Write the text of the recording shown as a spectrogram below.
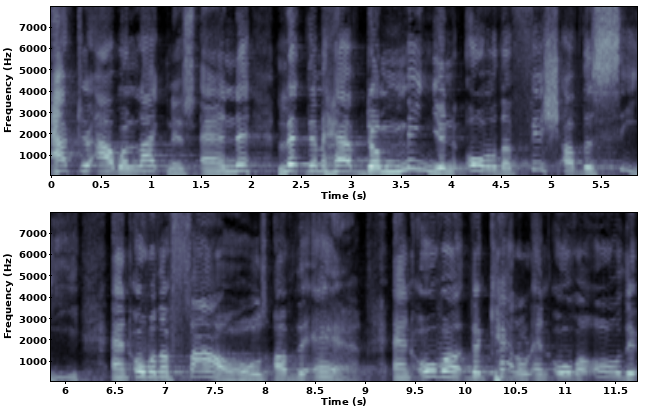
after our likeness, and let them have dominion over the fish of the sea, and over the fowls of the air, and over the cattle, and over all the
